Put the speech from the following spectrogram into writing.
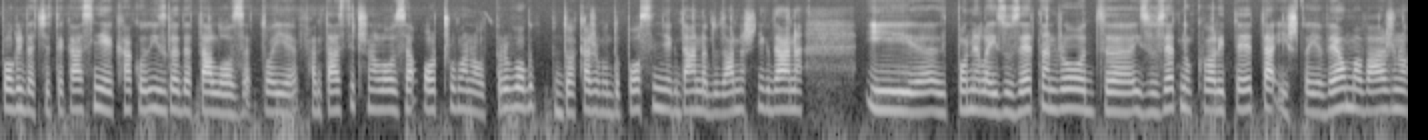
Pogledat ćete kasnije kako izgleda ta loza. To je fantastična loza, očuvana od prvog, da kažemo, do poslednjeg dana, do današnjeg dana i e, ponela izuzetan rod, e, izuzetnog kvaliteta i što je veoma važno,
